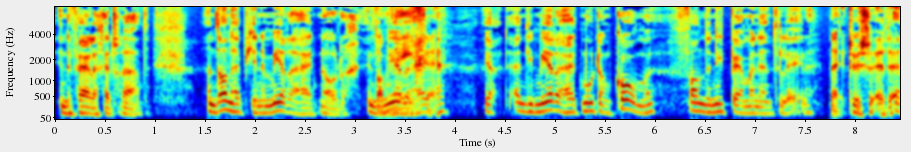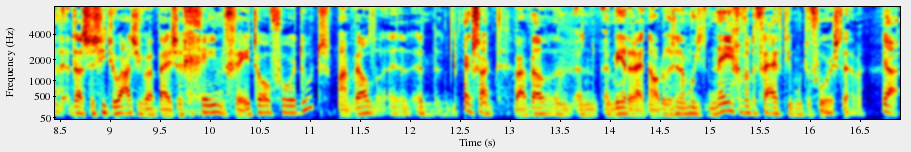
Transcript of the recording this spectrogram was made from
in de Veiligheidsraad. En dan heb je een meerderheid nodig. En die meerderheid, negen, ja, en die meerderheid moet dan komen van de niet-permanente leden. Nee, dus eh, dat is een situatie waarbij ze geen veto voordoet, maar wel, eh, exact. waar wel een, een, meerderheid nodig is. En dan moet je 9 van de 15 moeten voorstemmen. Ja,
